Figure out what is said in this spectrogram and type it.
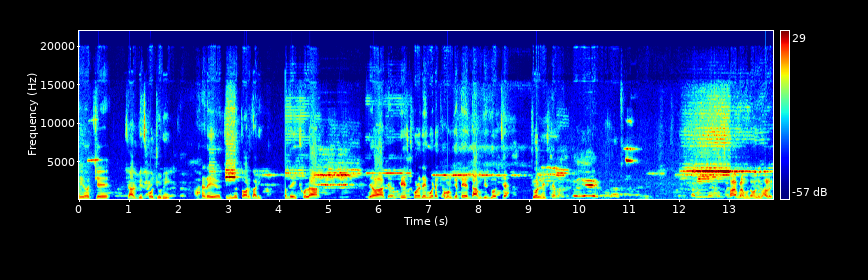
এই হচ্ছে চার পিস কচুরি আর এই হচ্ছে কিন্তু তরকারি। এই ছোলা দেওয়া আছে। টেস্ট করে দেখব এটা কেমন খেতে। এর দাম কিন্তু হচ্ছে চল্লিশ টাকা। খারাপ না মোটামুটি ভালোই।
